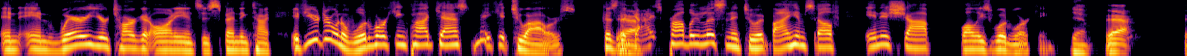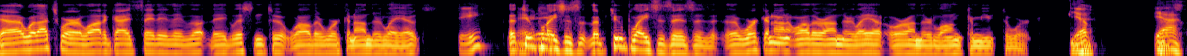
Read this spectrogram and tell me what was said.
and and where your target audience is spending time. If you're doing a woodworking podcast, make it 2 hours because the guy's probably listening to it by himself in his shop while he's woodworking. Yeah, yeah. Yeah. Well, that's where a lot of guys say they they they listen to it while they're working on their layouts. See? The There two it is. places, the two places is, is they're working on it while they're on their layout or on their long commute to work. Yep. Yeah. That's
